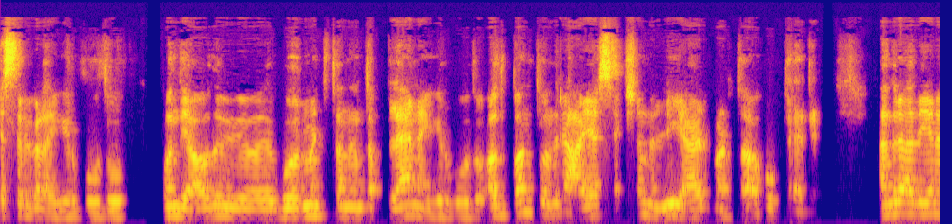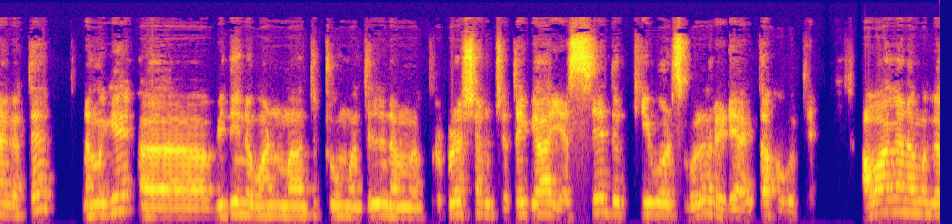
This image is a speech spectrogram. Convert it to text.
ಹೆಸರುಗಳಾಗಿರ್ಬೋದು ಒಂದ್ ಯಾವ್ದೋ ಗೋರ್ಮೆಂಟ್ ತಂದಂತ ಪ್ಲಾನ್ ಆಗಿರ್ಬೋದು. ಅದು ಬಂತು ಅಂದ್ರೆ ಆಯಾ ಸೆಕ್ಷನ್ ಅಲ್ಲಿ ಆಡ್ ಮಾಡ್ತಾ ಹೋಗ್ತಾ ಇದೆ. ಅಂದ್ರೆ ಅದೇನಾಗತ್ತೆ ನಮಗೆ within one month two month ಅಲ್ಲಿ ನಮ್ಮ ಪ್ರಿಪರೇಷನ್ ಜೊತೆಗೆ ಆ ಎದ್ ಕೀವರ್ಡ್ಸ್ಗಳು ರೆಡಿ ಆಗ್ತಾ ಹೋಗುತ್ತೆ. ಅವಾಗ ನಮಗೆ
